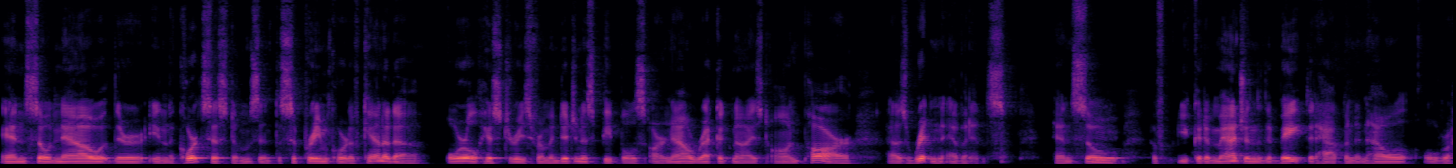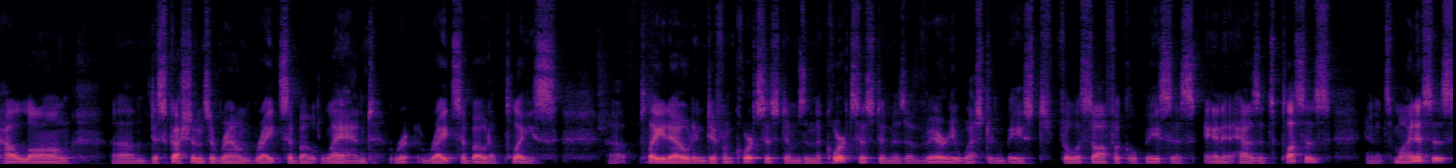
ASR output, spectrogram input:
And so now they're in the court systems, and the Supreme Court of Canada oral histories from indigenous peoples are now recognized on par as written evidence. And so mm. you could imagine the debate that happened and how over how long um, discussions around rights about land, r- rights about a place, uh, played out in different court systems. And the court system is a very Western based philosophical basis, and it has its pluses and its minuses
